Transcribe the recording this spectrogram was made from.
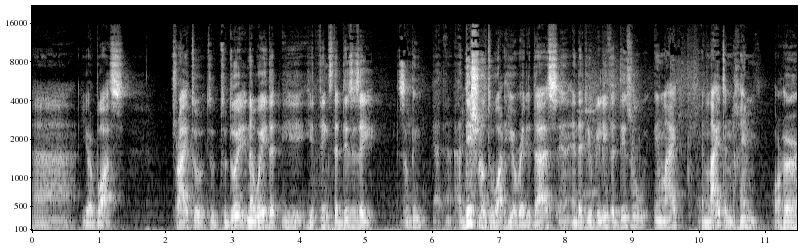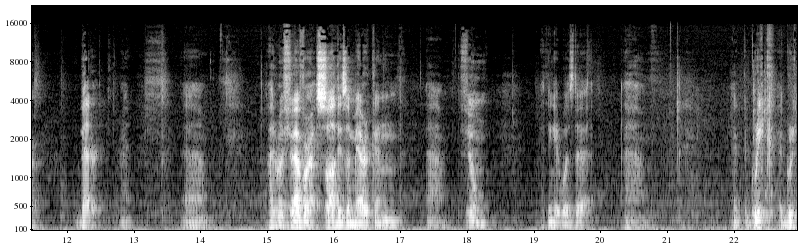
uh, your boss. Try to, to, to do it in a way that he, he thinks that this is a something additional to what he already does and, and that you believe that this will enlighten, enlighten him or her better, right? Um, I don't know if you ever saw this American um, film think it was the um, a Greek, a Greek.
